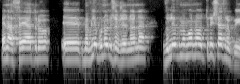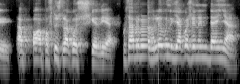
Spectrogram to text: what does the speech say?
ένα θέατρο. Ε, με βλέπουν όλοι στο Ξενώνα. Δουλεύουμε μόνο τρεις άνθρωποι από, από αυτούς τους 300 σχέδια, που θα έπρεπε να δουλεύουν 299.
